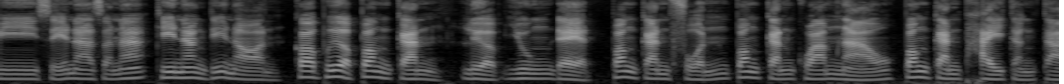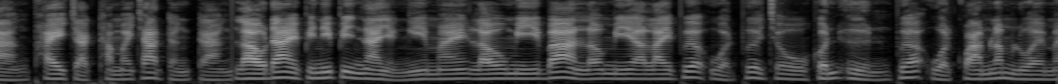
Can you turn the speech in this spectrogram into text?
มีเสนาสนะที่นั่งที่นอน ก็เพื่อป้องกันเหลือบยุงแดดป้องกันฝน ป้องกันความหนาว ป้องกันภัยต่างๆ ภัยจากธรรมชาติต่างๆ เราได้พินิจพิจารณาอย่างนี้ไหม เรามีบ้านเรามีอะไรเพื่ออวดเพื่อโชว์คนอื่น เพื่ออวดความร่ำรวยไหม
